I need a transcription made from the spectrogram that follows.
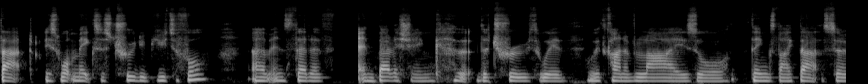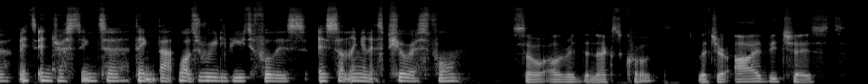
That is what makes us truly beautiful um, instead of embellishing the, the, truth with with kind of lies or things like that. So it's interesting to think that what's really beautiful is is something in its purest form. So i'll read the next quote. Let your eye be chaste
